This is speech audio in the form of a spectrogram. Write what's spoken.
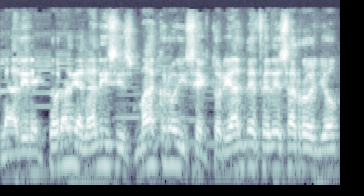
la directora de análisis macro y sectorial de Desarrollo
